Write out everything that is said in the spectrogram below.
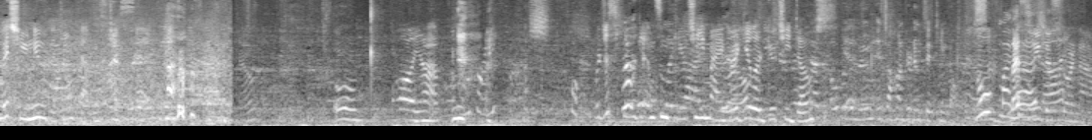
wish you knew the joke that was just said. oh. Oh yeah. We're just here getting some Gucci, my regular Gucci dose. Over the moon is $115. Oh my Let's leave this store now.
